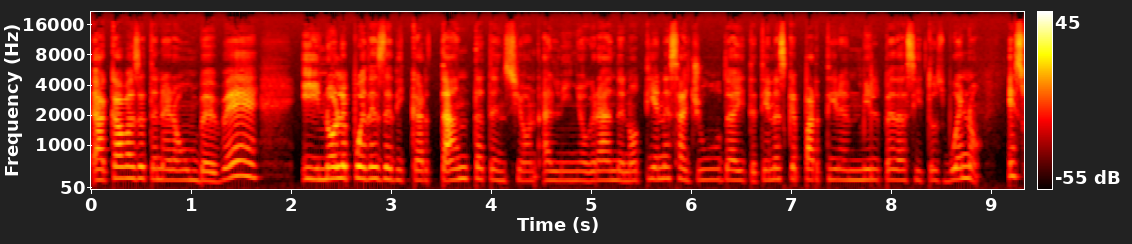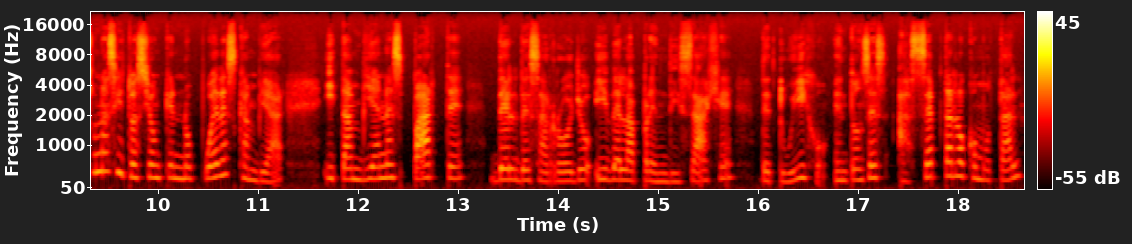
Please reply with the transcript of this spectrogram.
acabas de tener a un bebé y no le puedes dedicar tanta atención al niño grande, no tienes ayuda y te tienes que partir en mil pedacitos. Bueno, es una situación que no puedes cambiar y también es parte del desarrollo y del aprendizaje de tu hijo. Entonces, acéptalo como tal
